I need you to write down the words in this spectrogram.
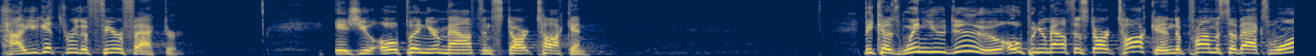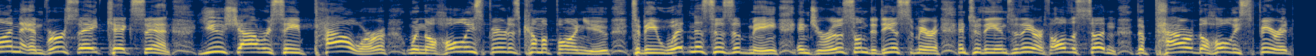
how you get through the fear factor is you open your mouth and start talking. Because when you do open your mouth and start talking, the promise of Acts 1 and verse 8 kicks in. You shall receive power when the Holy Spirit has come upon you to be witnesses of me in Jerusalem, to Judea, Samaria, and to the ends of the earth. All of a sudden, the power of the Holy Spirit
